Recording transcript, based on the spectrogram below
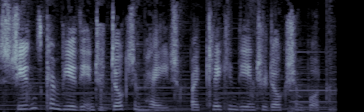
Students can view the introduction page by clicking the introduction button.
